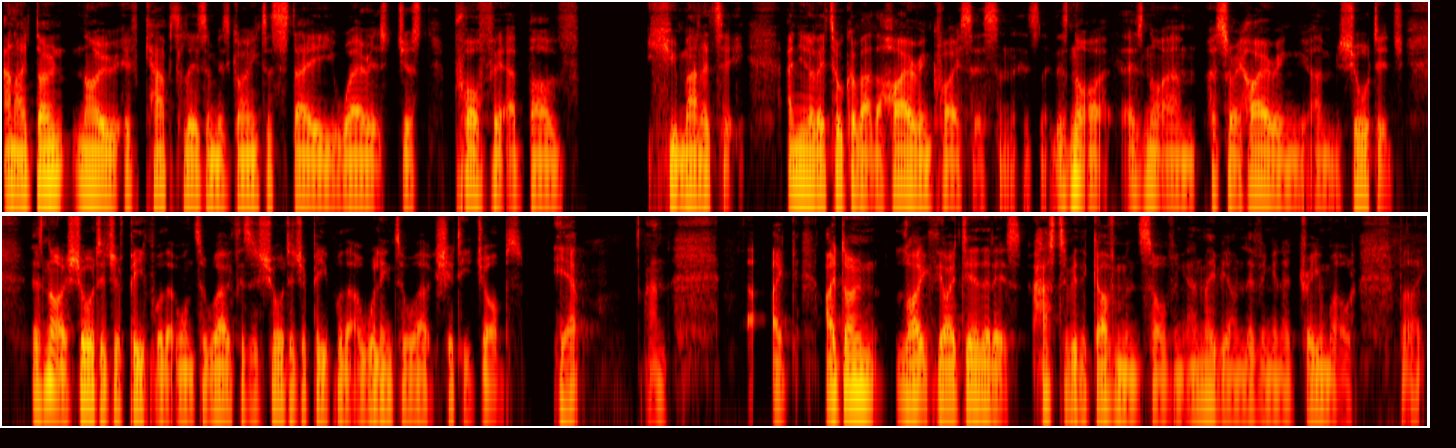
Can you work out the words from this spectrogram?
And I don't know if capitalism is going to stay where it's just profit above humanity. And you know they talk about the hiring crisis, and it's there's not a, there's not um a, sorry hiring um, shortage. There's not a shortage of people that want to work. There's a shortage of people that are willing to work shitty jobs. Yep. And uh, I I don't like the idea that it has to be the government solving. And maybe I'm living in a dream world, but like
